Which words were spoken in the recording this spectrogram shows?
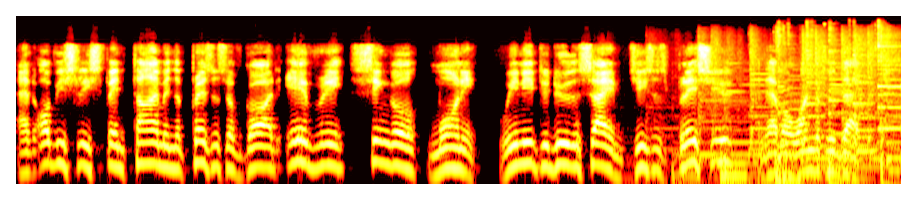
and obviously spend time in the presence of God every single morning. We need to do the same. Jesus bless you and have a wonderful day.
